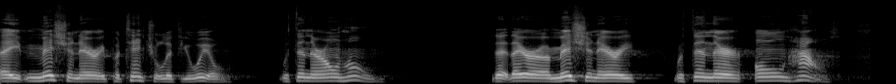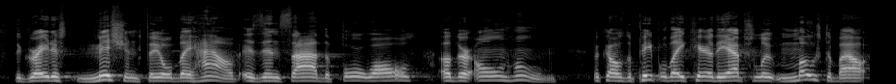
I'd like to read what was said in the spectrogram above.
a missionary potential, if you will within their own home, that they are a missionary within their own house. The greatest mission field they have is inside the four walls of their own home because the people they care the absolute most about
